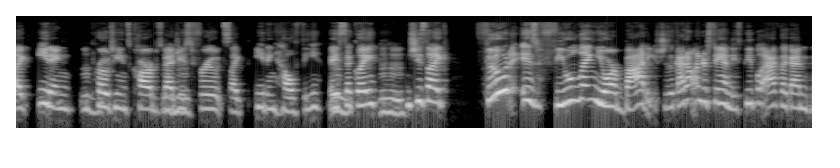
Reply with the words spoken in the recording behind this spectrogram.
like eating Mhm. proteins, carbs, Mhm. veggies, fruits, like eating healthy, basically. Mhm. And she's like, food is fueling your body. She's like, I don't understand. These people act like I'm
